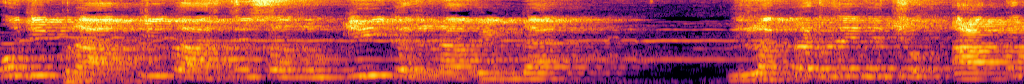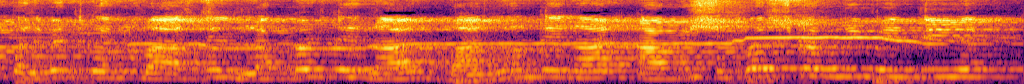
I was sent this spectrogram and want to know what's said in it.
ਉਹਦੀ ਪ੍ਰਾਪਤੀ ਵਾਸਤੇ ਸਾਨੂੰ ਕੀ ਕਰਨਾ ਪੈਂਦਾ? ਲੱਕੜ ਦੇ ਵਿੱਚੋਂ ਅੱਗ ਪ੍ਰਗਟ ਕਰਨ ਵਾਸਤੇ ਲੱਕੜ ਦੇ ਨਾਲ ਬਾਲਣ ਦੇ ਨਾਲ ਅੱਗ ਸਪਰਸ਼ ਕਰਨੀ ਪੈਂਦੀ ਹੈ।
